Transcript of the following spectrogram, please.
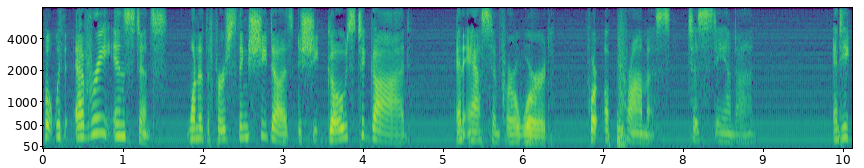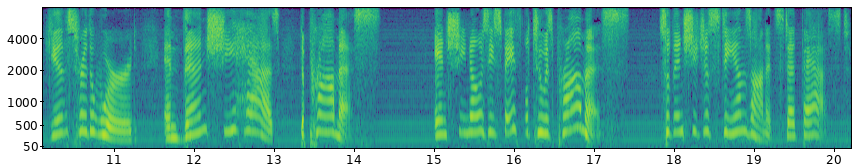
But with every instance, one of the first things she does is she goes to God and asks Him for a word, for a promise to stand on. And He gives her the word, and then she has the promise. And she knows He's faithful to His promise. So then she just stands on it steadfast.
